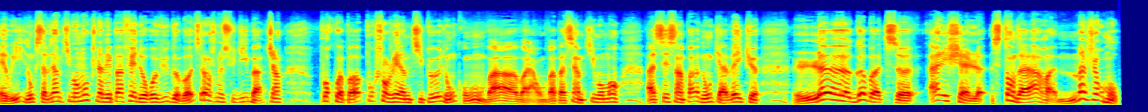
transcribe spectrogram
Et oui, donc ça faisait un petit moment que je n'avais pas fait de revue Gobots, alors je me suis dit, bah tiens, pourquoi pas pour changer un petit peu donc on va voilà on va passer un petit moment assez sympa donc avec le Gobots à l'échelle standard majeur mot.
